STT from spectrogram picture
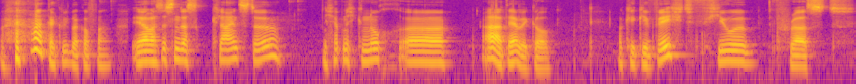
Kein Creeper-Kopf machen. Ja, was ist denn das kleinste? Ich habe nicht genug... Äh... Ah, there we go. Okay, Gewicht, Fuel, Thrust.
